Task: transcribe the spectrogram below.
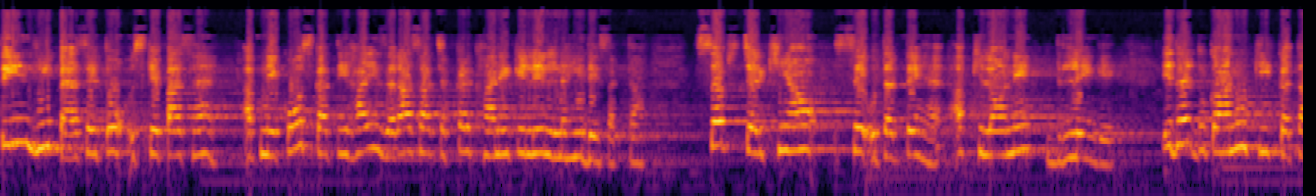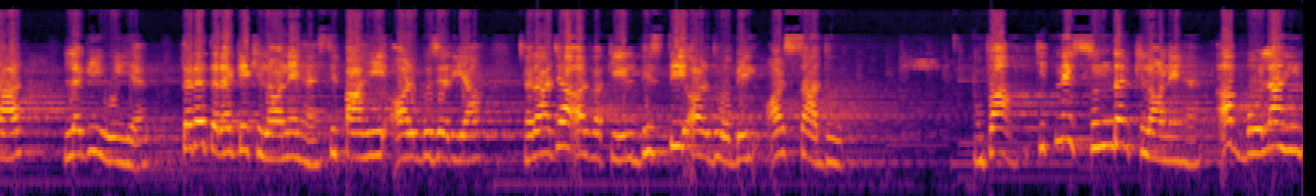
तीन ही पैसे तो उसके पास है। अपने कोस का तिहाई जरा सा चक्कर खाने के लिए नहीं दे सकता। सब चरखियाँ से उतरते हैं। अब खिलौने लेंगे। इधर दुकानों की कतार लगी हुई है। तरह तरह के खिलौने हैं, सिपाही और गुजरिया, राजा और वकील, भिस्ती और धोबिन और साधु। वाह, कितने सुंदर खिलौने हैं। अब बोला ही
